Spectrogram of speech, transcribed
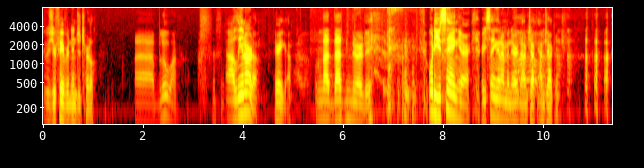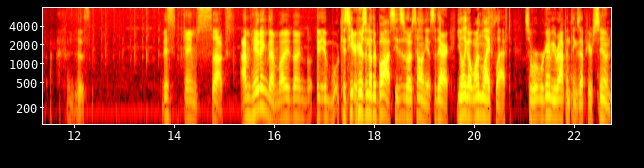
Who was your favorite Ninja Turtle? Uh, blue one. Uh, Leonardo. There you go. I'm not that nerdy. What are you saying here? Are you saying that I'm a nerd? No, I'm joking. I'm joking. Just this game sucks. I'm hitting them. What are you doing? Because here, here's another boss. See, this is what I was telling you. So there, you only got one life left. So we're, we're going to be wrapping things up here soon.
